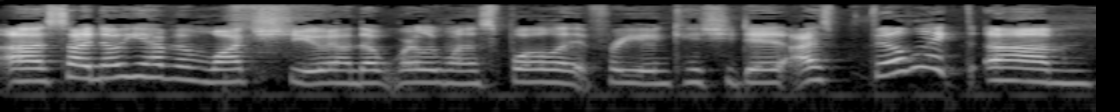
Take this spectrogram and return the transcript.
uh, so I know you haven't watched you, and I don't really want to spoil it for you in case you did. I feel like um,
